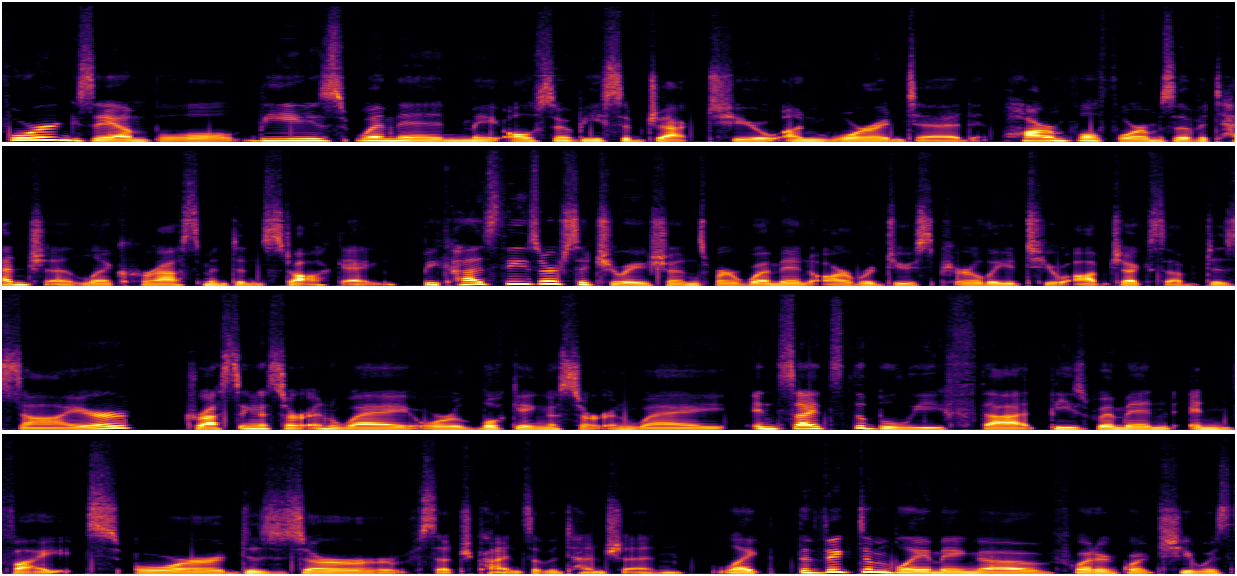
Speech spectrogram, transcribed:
For example, these women may also be subject to unwarranted, harmful forms of attention like harassment and stalking. Because these are situations where women are reduced purely to objects of desire, dressing a certain way or looking a certain way incites the belief that these women invite or deserve such kinds of attention. Like the victim blaming of quote unquote, she was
